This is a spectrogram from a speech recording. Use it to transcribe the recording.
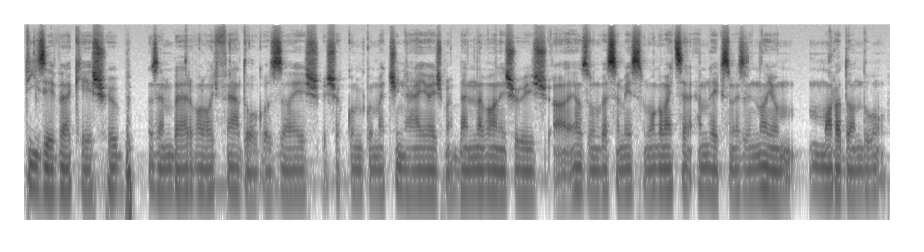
tíz évvel később az ember valahogy feldolgozza, és, és akkor, amikor már csinálja, és már benne van, és ő is azon veszem észre magam, egyszer emlékszem, ez egy nagyon maradandó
